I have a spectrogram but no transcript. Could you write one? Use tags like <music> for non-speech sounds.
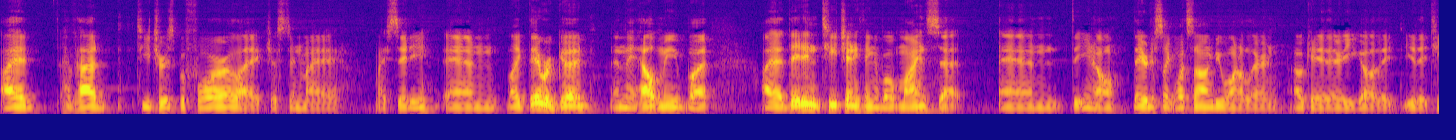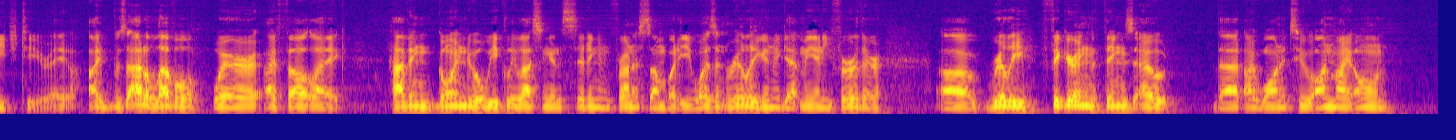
I have had teachers before, like just in my my city, and like they were good and they helped me, but I they didn't teach anything about mindset. And you know they were just like, "What song do you want to learn?" Okay, there you go. They they teach it to you, right? I was at a level where I felt like having going to a weekly lesson and sitting in front of somebody wasn't really going to get me any further. Uh, really figuring the things out that I wanted to on my own,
